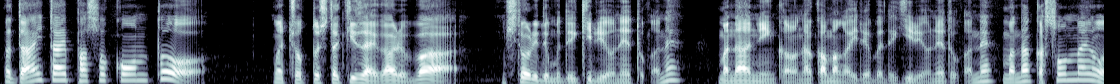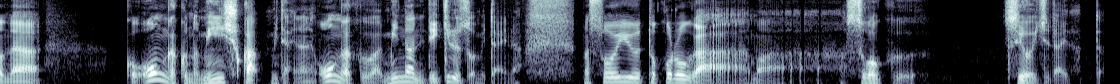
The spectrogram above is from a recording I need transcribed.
まあ、大体パソコンと、まあ、ちょっとした機材があれば一人でもできるよねとかね、まあ、何人かの仲間がいればできるよねとかね。まあなんかそんなようなこう音楽の民主化みたいな、ね、音楽はみんなにできるぞみたいな、まあ、そういうところがまあすごく強い時代だった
